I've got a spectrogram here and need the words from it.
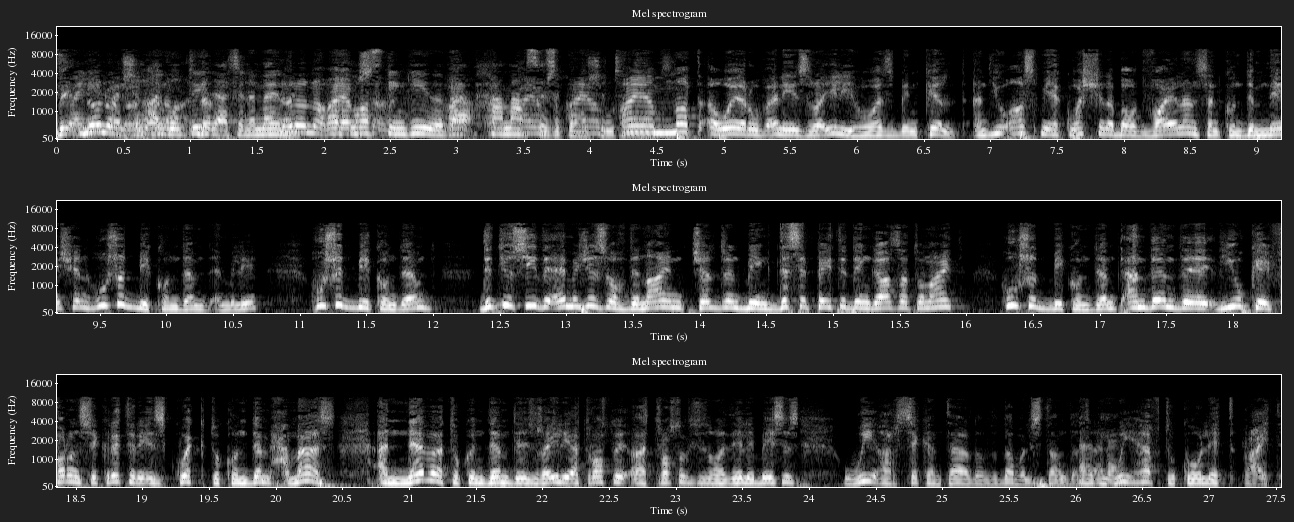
being no, no, no, no, I will do that in a moment. No, no, no, I am asking you about I, Hamas's I, I, aggression I am, I am not aware of any Israeli who has been killed. And you ask me a question about violence and condemnation. Who should be condemned, Emily? Who should be condemned? Did you see the images of the nine children being dissipated in Gaza tonight? Who should be condemned? And then the UK Foreign Secretary is quick to condemn Hamas and never to condemn the Israeli atrocities on a daily basis. We are sick and tired of the double standards, okay. and we have to call it right.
